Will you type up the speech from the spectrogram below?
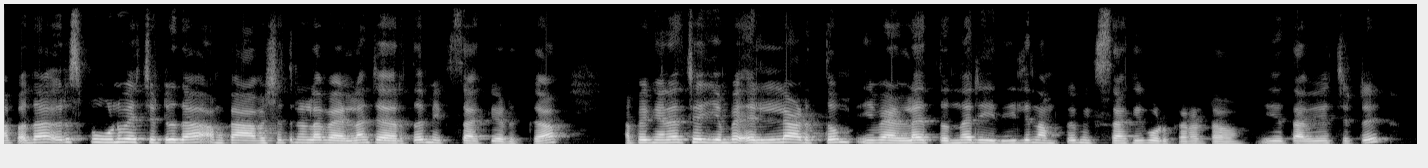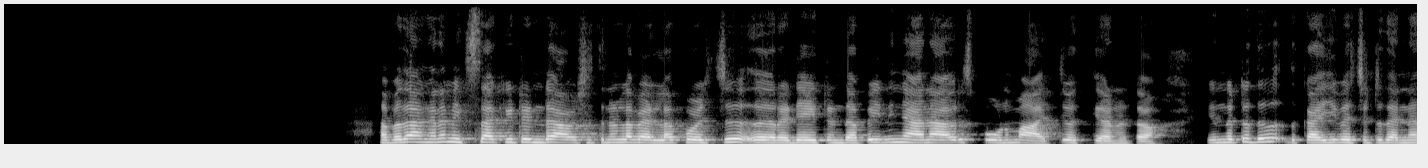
അപ്പൊ ഇതാ ഒരു സ്പൂൺ വെച്ചിട്ട് ഇതാ നമുക്ക് ആവശ്യത്തിനുള്ള വെള്ളം ചേർത്ത് മിക്സ് ആക്കി എടുക്കുക. അപ്പൊ ഇങ്ങനെ ചെയ്യുമ്പോൾ എല്ലായിടത്തും ഈ വെള്ളം എത്തുന്ന രീതിയിൽ നമുക്ക് മിക്സാക്കി കൊടുക്കണം കേട്ടോ ഈ തവി വെച്ചിട്ട്. അപ്പോൾ അത് അങ്ങനെ മിക്സ് ആക്കിയിട്ടുണ്ട്. ആവശ്യത്തിനുള്ള വെള്ളമൊക്കെ ഒഴിച്ച് റെഡി ആയിട്ടുണ്ട്. അപ്പോൾ ഇനി ഞാൻ ആ ഒരു സ്പൂൺ മാറ്റി വെക്കുകയാണ് കേട്ടോ എന്നിട്ട് ഇത് കൈ വെച്ചിട്ട് തന്നെ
